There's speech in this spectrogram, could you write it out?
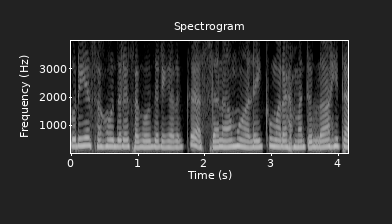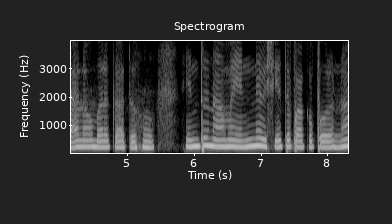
அன்பிற்குரிய சகோதர சகோதரிகளுக்கு அஸ்ஸலாமு அலைக்கும் வரமத்துல்லாஹி தலா வரகாத்துஹு இன்று நாம் என்ன விஷயத்தை பார்க்க போகிறோன்னா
